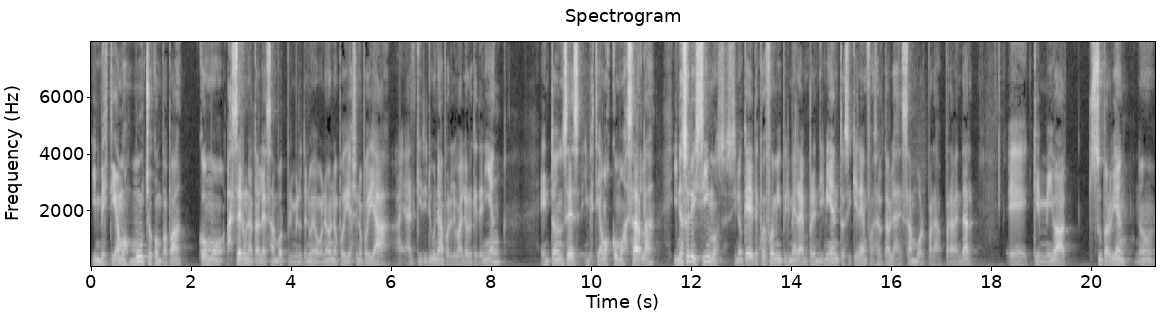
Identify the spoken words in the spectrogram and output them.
investigamos mucho con papá cómo hacer una tabla de sandboard primero de nuevo, ¿no? no podía, yo no podía adquirir una por el valor que tenían. Entonces investigamos cómo hacerla y no solo hicimos, sino que después fue mi primer emprendimiento, si quieren, fue hacer tablas de Sambor para, vender. eh, que me iba súper bien, ¿no?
